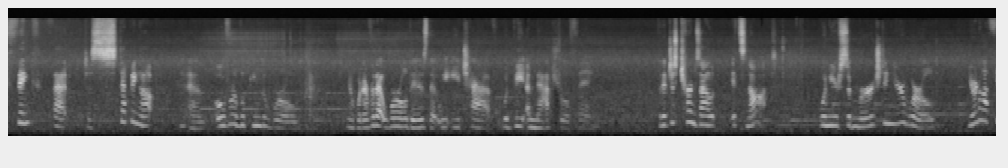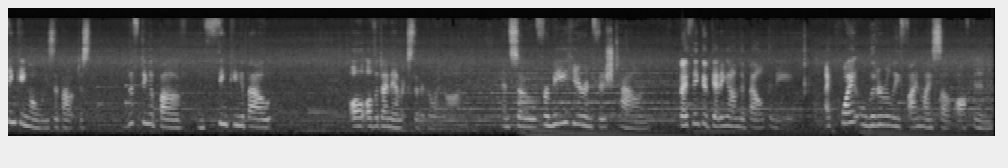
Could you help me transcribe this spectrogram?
think that just stepping up and overlooking the world, you know, whatever that world is that we each have, would be a natural thing. But it just turns out it's not. When you're submerged in your world, you're not thinking always about just lifting above and thinking about all, all the dynamics that are going on. And so for me here in Fishtown, I think of getting on the balcony, I quite literally find myself often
